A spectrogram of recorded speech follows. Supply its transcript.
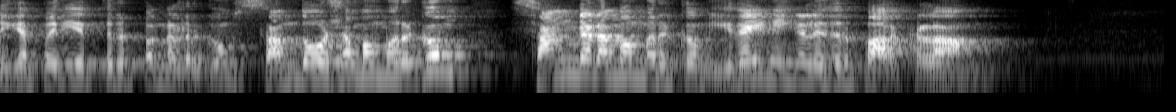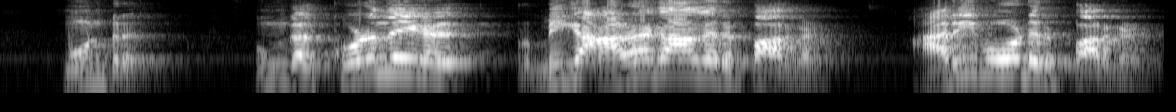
மிகப்பெரிய திருப்பங்கள் இருக்கும் சந்தோஷமும் இருக்கும் சங்கடமும் இருக்கும். இதை நீங்கள் எதிர்பார்க்கலாம். மூன்று உங்கள் குழந்தைகள் மிக அழகாக இருப்பார்கள் அறிவோடு இருப்பார்கள்.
